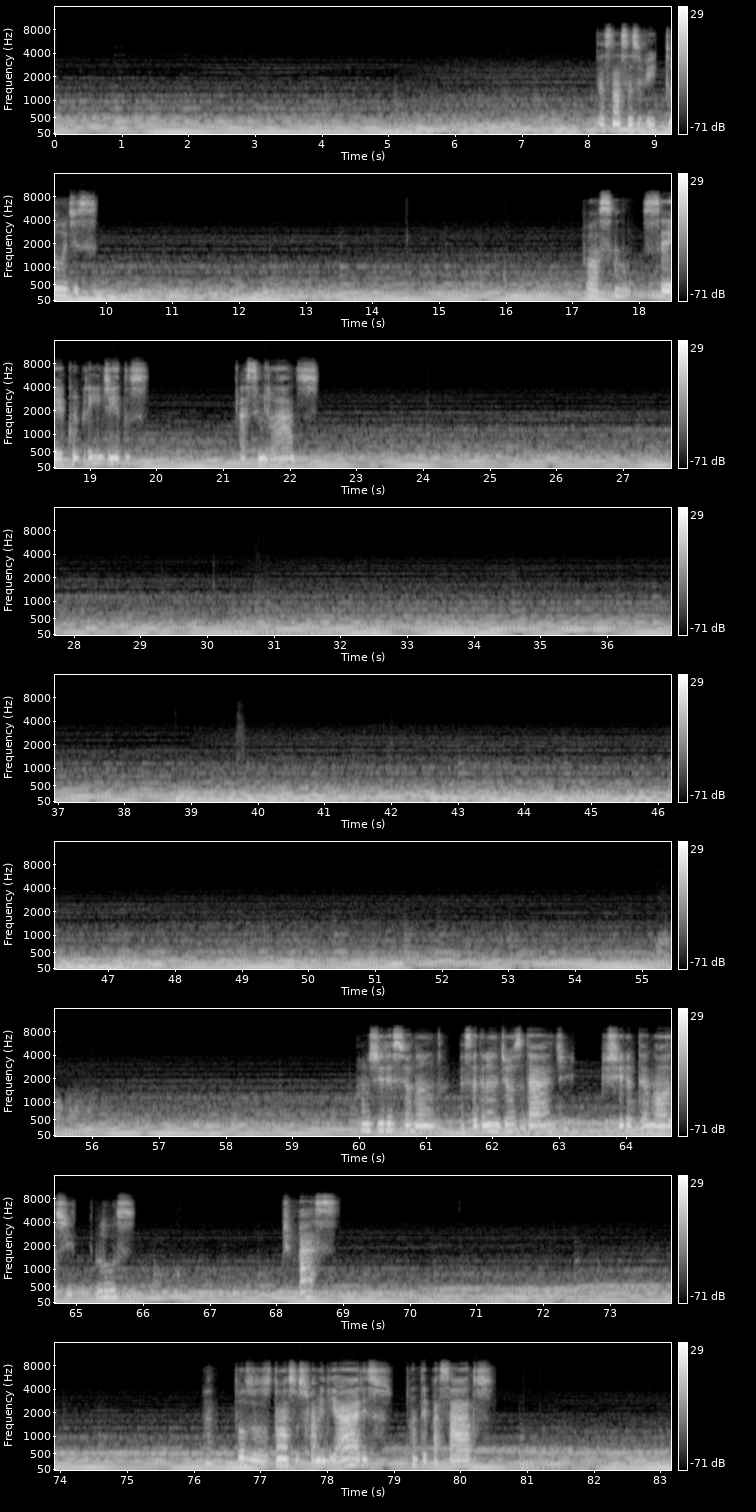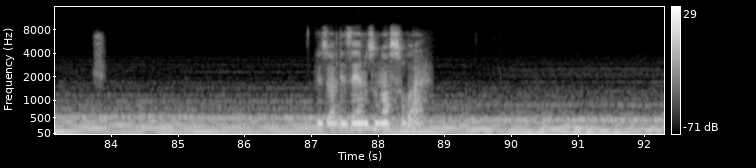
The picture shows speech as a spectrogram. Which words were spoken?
Das nossas virtudes, possam ser compreendidos assimilados. Vamos direcionando essa grandiosidade que chega até nós de luz, de paz. todos os nossos familiares, antepassados. Visualizemos o nosso lar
